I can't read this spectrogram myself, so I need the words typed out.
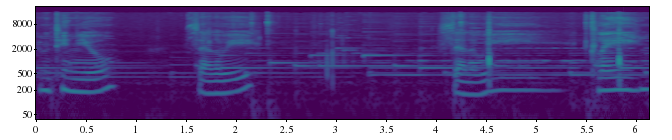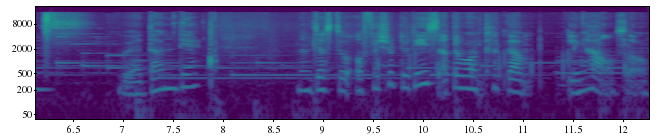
continue. Salary. Salary. Claim. We're done there. Let me just do official duties. I don't want to click on Ling Hao, so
